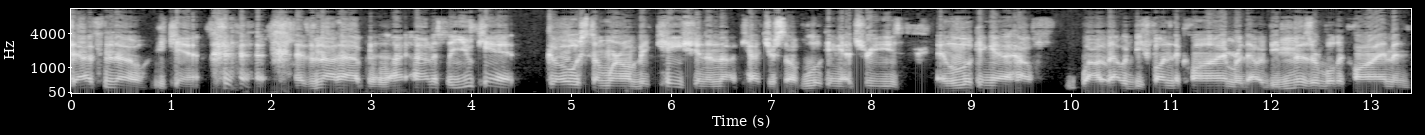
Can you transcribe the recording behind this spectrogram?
That's no, you can't. that's not happening. I, honestly, you can't go somewhere on vacation and not catch yourself looking at trees and looking at how wow that would be fun to climb or that would be miserable to climb and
